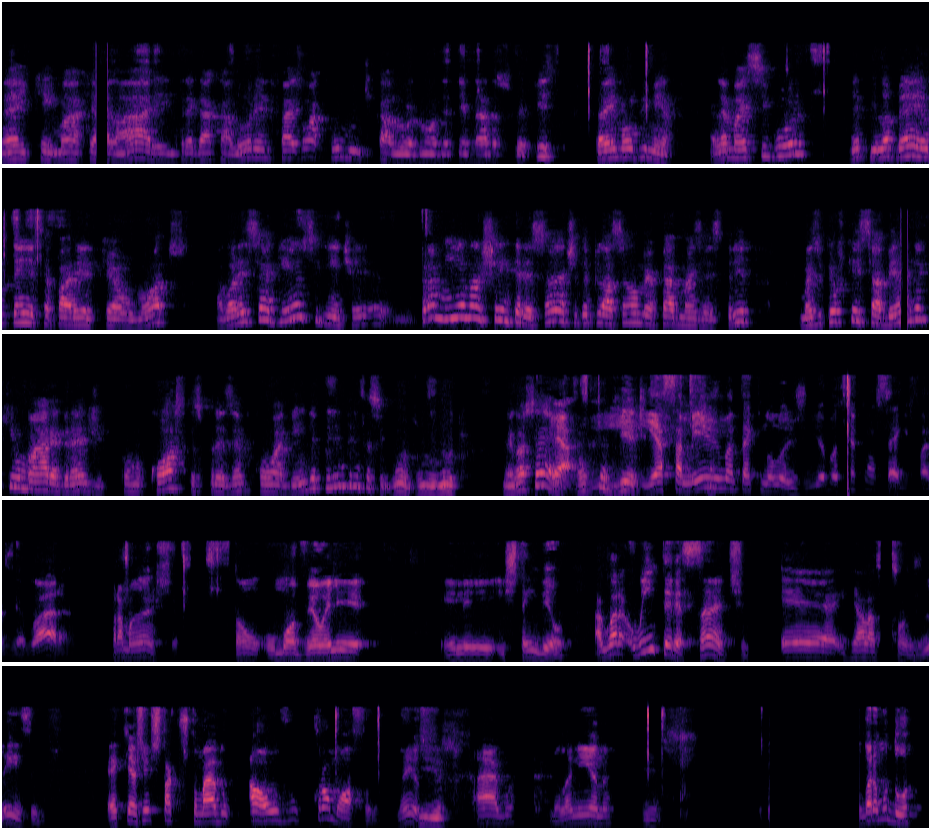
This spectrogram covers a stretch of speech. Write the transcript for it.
né, e queimar aquela área entregar calor, ele faz um acúmulo de calor numa determinada superfície, está em movimento. Ela é mais segura, depila bem. Eu tenho esse aparelho que é o Motos. Agora, esse aqui é o seguinte: é, para mim, eu não achei interessante. Depilação é um mercado mais restrito. Mas o que eu fiquei sabendo é que uma área grande, como costas, por exemplo, com a Game, depila em 30 segundos, um minuto. O negócio é, é um e, e essa mesma tecnologia você consegue fazer agora para mancha. Então, o Moveu, ele, ele estendeu. Agora, o interessante é, em relação aos lasers é que a gente está acostumado ao alvo cromófono, não é isso? Isso. Água, melanina. Isso. Agora mudou.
